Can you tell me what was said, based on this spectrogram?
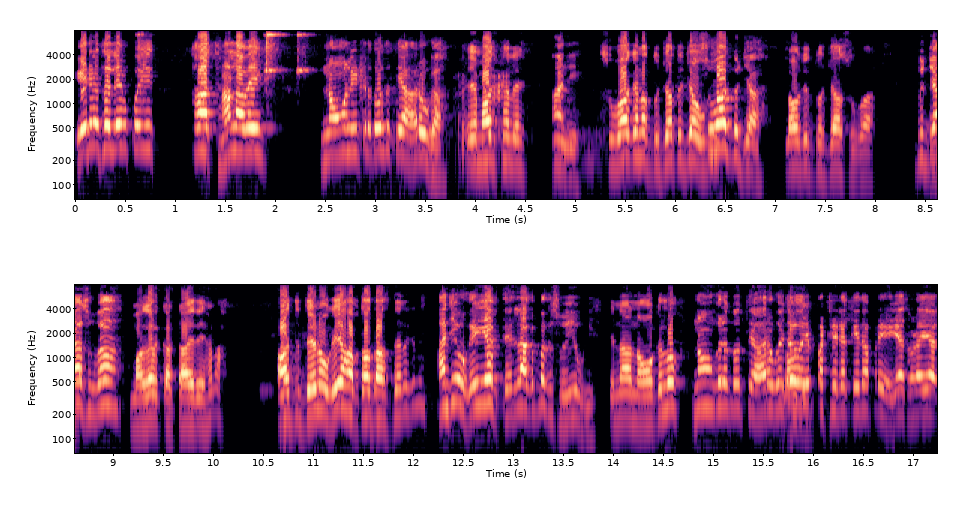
ਇਹਦੇ ਥੱਲੇ ਕੋਈ ਹੱਥ ਨਾ ਲਾਵੇ। 9 ਲੀਟਰ ਦੁੱਧ ਤਿਆਰ ਹੋਊਗਾ। ਇਹ ਮੱਝ ਥੱਲੇ। ਹਾਂਜੀ। ਸੂਆ ਕਿੰਨਾ ਦੂਜਾ ਤੀਜਾ ਹੋਊਗੀ। ਸੂਆ ਦੂਜਾ। ਲਓ ਜੀ ਦੂਜਾ ਸੂਆ ਦੂਜਾ ਸੂਆ ਮਗਰ ਕੱਟਾ ਇਹਦੇ ਹਨਾ? ਅੱਜ ਦਿਨ ਹੋ ਗਏ ਹਫਤਾ 10 ਦਿਨ ਕਿ ਨਹੀਂ? ਹਾਂਜੀ ਹੋ ਗਈ ਹਫ਼ਤੇ ਲਗਭਗ ਸੂਈ ਹੋਗੀ ਕਿੰਨਾ 9 ਕਿਲੋ? 9 ਕਿਲੋ ਦੁੱਧ ਤਿਆਰ ਹੋਊਗਾ ਚਲੋ ਇਹ ਪੱਠੇ ਟੱਕੇ ਦਾ ਪਰਹੇਜ ਆ ਥੋੜਾ ਜਿਹਾ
